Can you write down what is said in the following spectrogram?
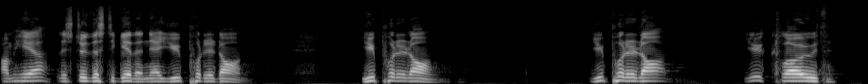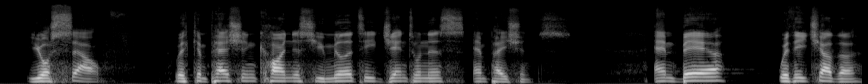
I'm here. Let's do this together. Now you put it on. You put it on. You put it on. You clothe yourself with compassion, kindness, humility, gentleness, and patience. And bear with each other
